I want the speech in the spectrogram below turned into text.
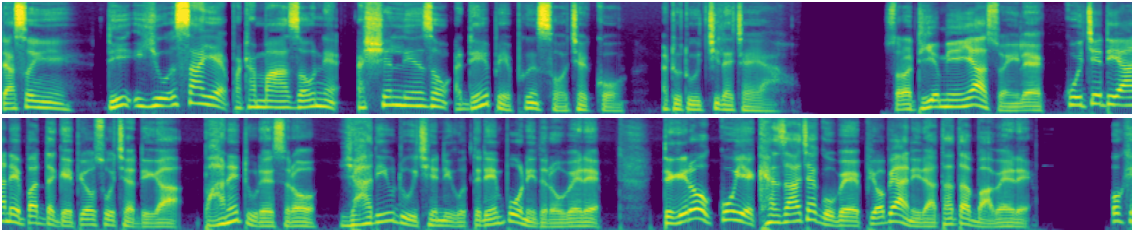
ဒါဆိုရင်ဒီအယူအဆရဲ့ပထမဆုံးနဲ့အရှင်းလင်းဆုံးအသေးပဲဖွင့်ဆိုချက်ကိုအတူတူကြည့်လိုက်ကြရအောင်ဆိုတော့ဒီအမြင်ရဆိုရင်လေကိုချစ်တရားနဲ့ပတ်သက်တဲ့ပြောဆိုချက်တွေကဘာနဲ့တူလဲဆိုတော့ယာဒီဥတူချင်းတွေကိုတည်င်းပို့နေတယ်လို့ပဲတဲ့တကယ်တော့ကိုယ့်ရဲ့ခံစားချက်ကိုပဲပြောပြနေတာတတ်တတ်ပါပဲတဲ့ โอเค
